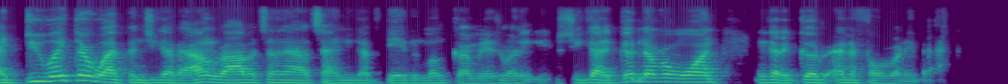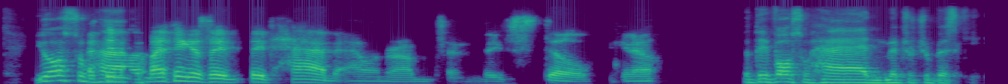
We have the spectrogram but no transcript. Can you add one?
I do like their weapons. You have Allen Robinson outside, and you have David Montgomery as running game. So you got a good number one, you got a good NFL running back. You also have my thing is they've they've had Allen Robinson. They've still, you know. but they've also had Mitchell Trubisky.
